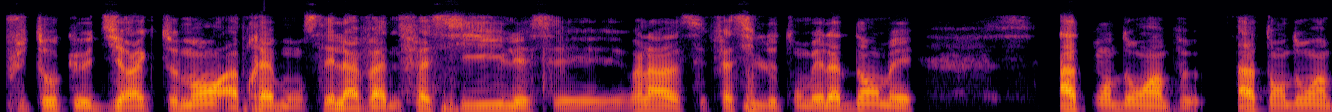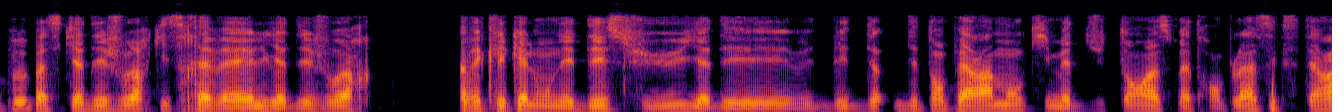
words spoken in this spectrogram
plutôt que directement. Après, bon, c'est la vanne facile et c'est voilà, c'est facile de tomber là-dedans, mais attendons un peu, attendons un peu parce qu'il y a des joueurs qui se révèlent, il y a des joueurs avec lesquels on est déçu, il y a des, des, tempéraments qui mettent du temps à se mettre en place, etc.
